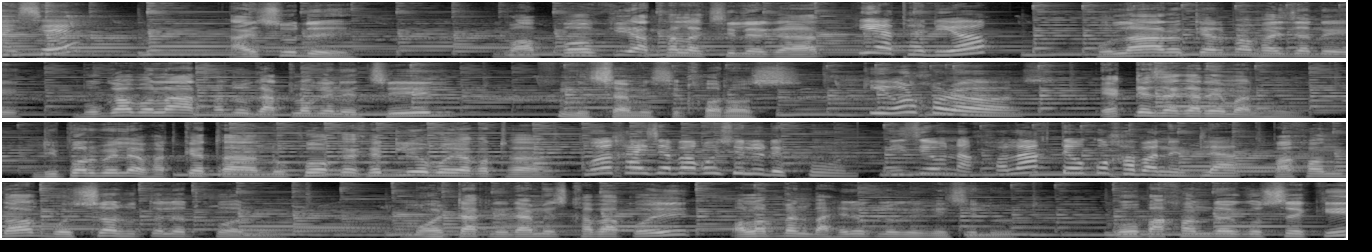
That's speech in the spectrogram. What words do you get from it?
আহিছে আইছো দে। বাপ কি আঠা লাগছিলে গাত? কি আঠা দিয়ক? ভোলা আৰু কেৰপা ভাইজানে বগা বলা আঠাটো গাত লগে নেছিল? মিছা মিছি খৰচ। কিহৰ খৰচ? একে জেগাৰে মানুহ। দীপৰ বেলা ভাতকেইটা নোখোৱাকে খেদলিও বয়া কথা। মই খাই যাব কৈছিলো দেখোন। নিজেও নাখলাক তেওঁকো খাবা নিদিলাক। পাখন্দক বৈশ্যৰ হোটেলত খোৱালো। মই তাক নিৰামিষ খাবা কৈ অলপমান বাহিৰত লৈ গৈছিলো। অ পাখন্দই কৈছে কি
